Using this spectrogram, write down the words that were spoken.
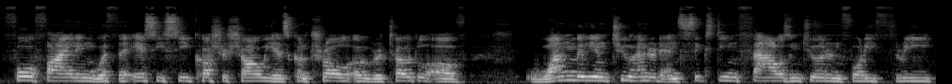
for filing with the SEC. Khosrowshahi has control over a total of 1,216,243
